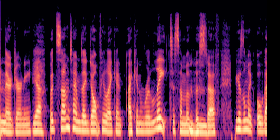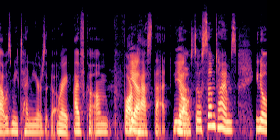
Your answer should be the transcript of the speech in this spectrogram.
in their journey. yeah. But sometimes I don't feel like I can, I can relate to some of the Mhm. stuff because I'm like, oh, that was me 10 years ago. Right. I've come far Yeah. past that. You Yeah. know, so sometimes, you know,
